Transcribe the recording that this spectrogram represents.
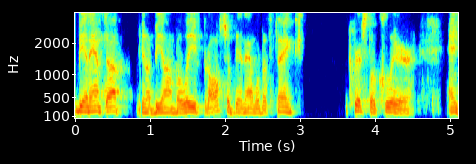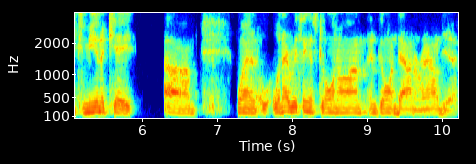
being amped up, you know, beyond belief, but also being able to think crystal clear and communicate um, when when everything is going on and going down around you,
